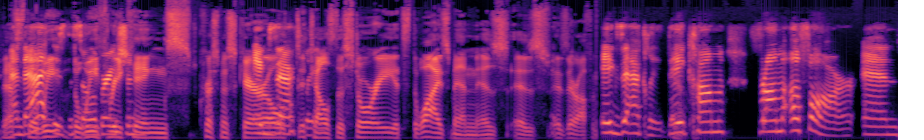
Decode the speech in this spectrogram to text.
That's and that the we, is the, the celebration. We Three Kings Christmas Carol exactly. It tells the story. It's the wise men, as as as they're often exactly. They yeah. come from afar, and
